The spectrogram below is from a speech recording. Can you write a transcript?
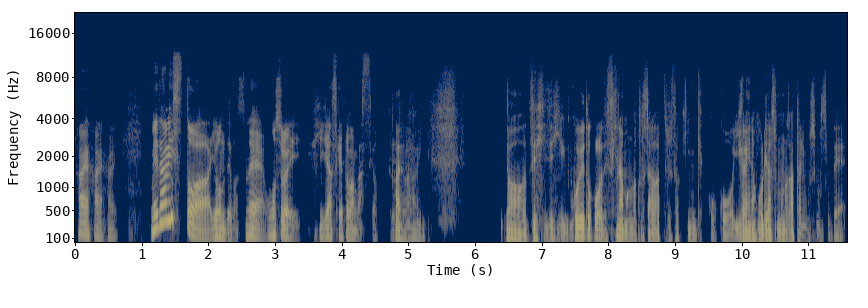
はいはいはい。メダリストは読んでますね。面白いフィギュアスケート漫画っすよはいはい。いやぜひぜひ、こういうところで好きな漫画として上がってる作品、結構こう、意外な掘り出し物があったりもしますので、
